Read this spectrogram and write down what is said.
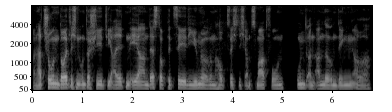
man hat schon einen deutlichen Unterschied. Die Alten eher am Desktop-PC, die Jüngeren hauptsächlich am Smartphone und an anderen Dingen. Aber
